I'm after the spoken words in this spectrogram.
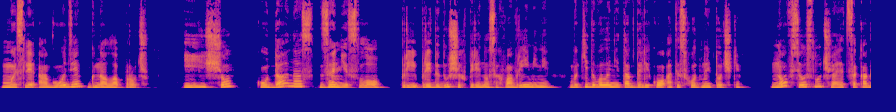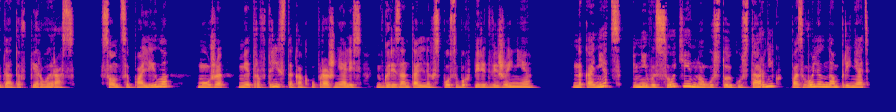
Мысли о годе гнала прочь. И еще, куда нас занесло? При предыдущих переносах во времени выкидывало не так далеко от исходной точки. Но все случается когда-то в первый раз. Солнце палило, мы уже метров триста как упражнялись в горизонтальных способах передвижения. Наконец, невысокий, но густой кустарник позволил нам принять,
